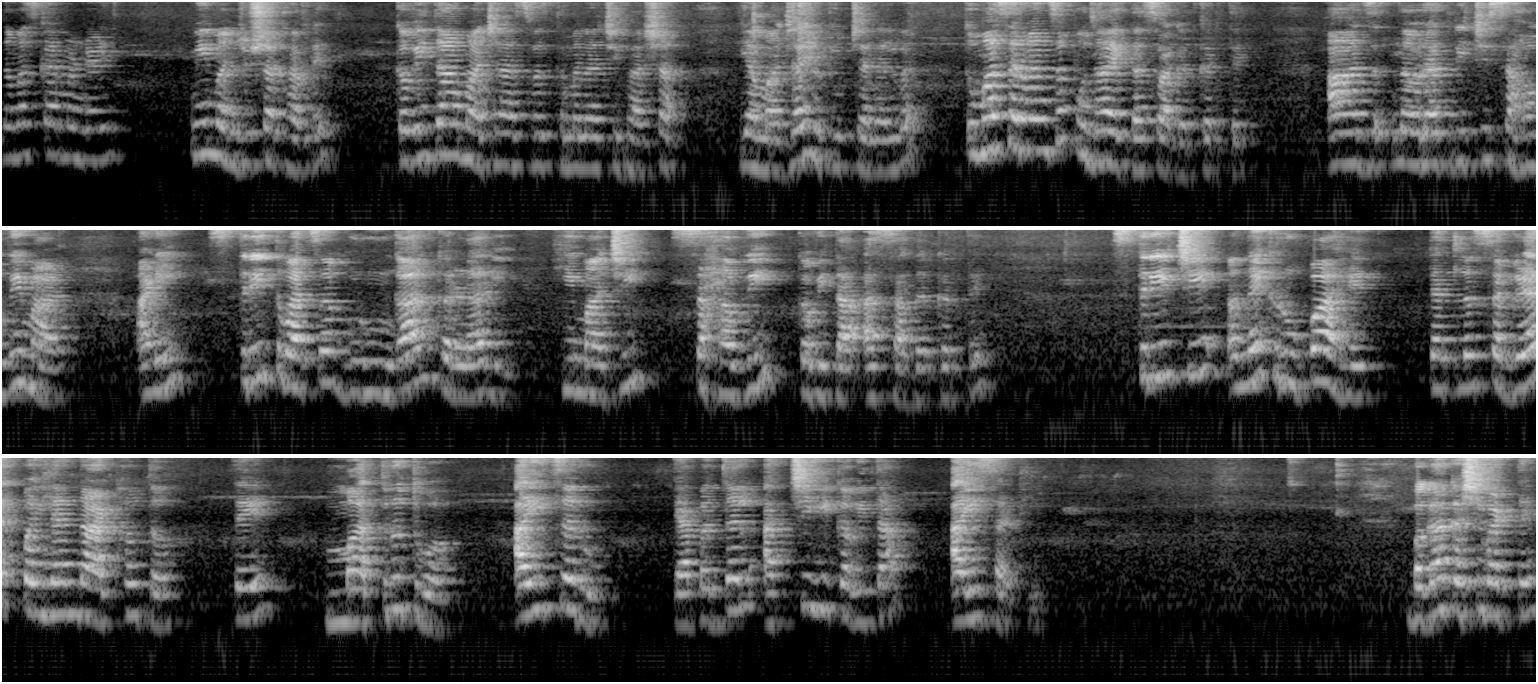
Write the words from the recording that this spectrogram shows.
नमस्कार मंडळी. मी मंजुषा थावरे कविता माझ्या अस्वस्थ मनाची भाषा या माझ्या यूट्यूब चॅनलवर तुम्हा सर्वांचं पुन्हा एकदा स्वागत करते. आज नवरात्रीची सहावी माळ आणि स्त्रीत्वाचं गुणगान करणारी ही माझी सहावी कविता आज सादर करते. स्त्रीची अनेक रूपं आहेत त्यातलं सगळ्यात पहिल्यांदा आठवतं ते मातृत्व आईचं रूप. त्याबद्दल आजची ही कविता आईसाठी. बघा कशी वाटते.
